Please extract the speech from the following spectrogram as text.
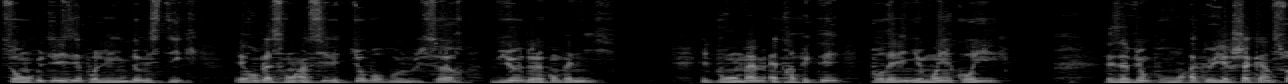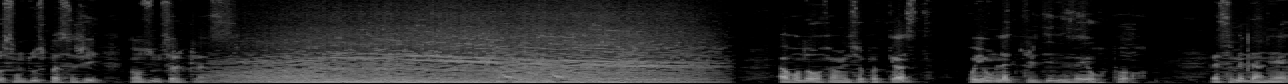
seront utilisés pour les lignes domestiques et remplaceront ainsi les turbopropulseurs vieux de la compagnie. Ils pourront même être affectés pour des lignes moyens courriers. Les avions pourront accueillir chacun 72 passagers dans une seule classe. Avant de refermer ce podcast, voyons l'actualité des aéroports. La semaine dernière,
